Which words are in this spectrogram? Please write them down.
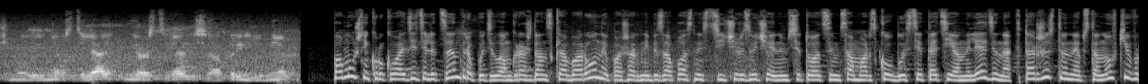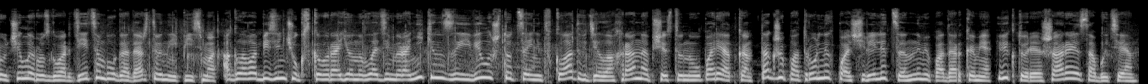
что мы не, растеряли, не растерялись, а приняли меры. Помощник руководителя Центра по делам гражданской обороны, пожарной безопасности и чрезвычайным ситуациям Самарской области Татьяна Лядина в торжественной обстановке вручила росгвардейцам благодарственные письма. А глава Безенчукского района Владимир Аникин заявил, что ценит вклад в дело охраны общественного порядка. Также патрульных поощрили ценными подарками. Виктория Шарая. События.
